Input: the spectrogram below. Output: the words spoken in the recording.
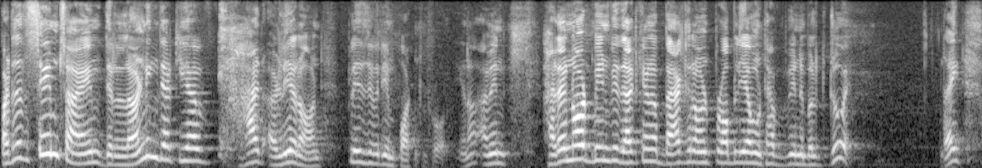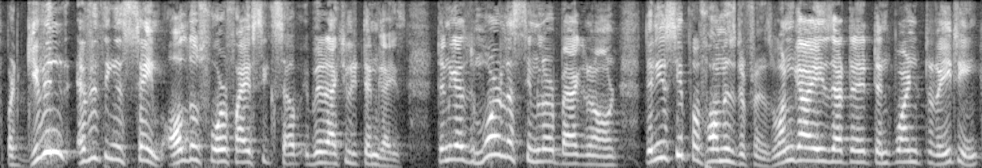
But at the same time, the learning that you have had earlier on plays a very important role. You know, I mean, had I not been with that kind of background, probably I wouldn't have been able to do it right? But given everything is same, all those four, five, six, we're actually 10 guys. 10 guys more or less similar background, then you see performance difference. One guy is at a 10 point rating,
